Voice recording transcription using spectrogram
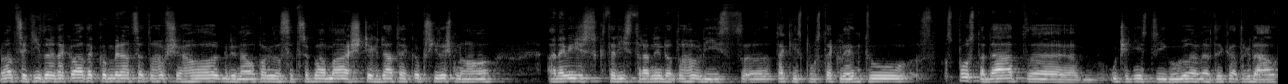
No a třetí, to je taková ta kombinace toho všeho, kdy naopak zase třeba máš těch dat jako příliš mnoho a nevíš, z které strany do toho vlízt. Eh, taky spousta klientů, spousta dát, eh, účetnictví, Google Analytics a tak dál,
